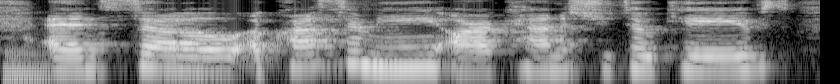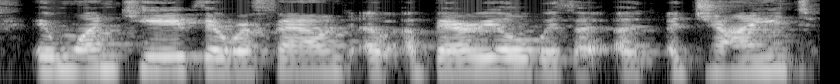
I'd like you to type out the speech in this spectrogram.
Mm. And so across from me are Canashito caves. In one cave, there were found a, a burial with a, a, a giant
